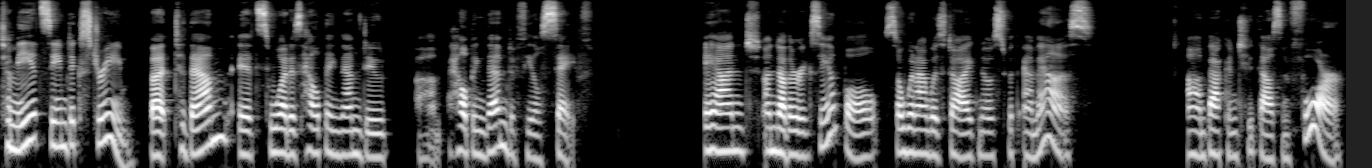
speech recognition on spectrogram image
To me, it seemed extreme, but to them, it's what is helping them do, um, helping them to feel safe. And another example so, when I was diagnosed with MS um, back in 2004,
